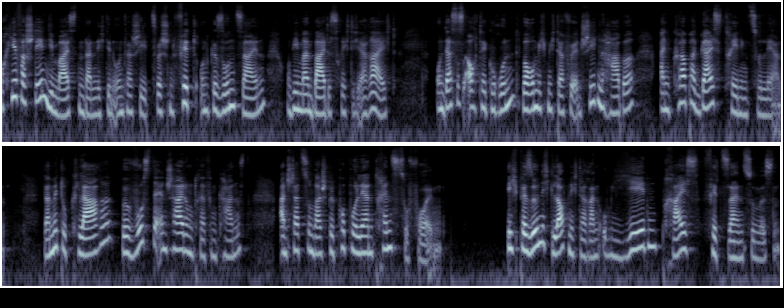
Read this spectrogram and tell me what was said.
Auch hier verstehen die meisten dann nicht den Unterschied zwischen fit und gesund sein und wie man beides richtig erreicht. Und das ist auch der Grund, warum ich mich dafür entschieden habe, ein Körper-Geist-Training zu lernen, damit du klare, bewusste Entscheidungen treffen kannst, anstatt zum Beispiel populären Trends zu folgen. Ich persönlich glaube nicht daran, um jeden Preis fit sein zu müssen.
